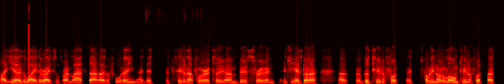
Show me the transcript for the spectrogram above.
uh, you know, the way the race was run last start over 14, it, it set it up for her to um, burst through, and, and she has got a, a, a good turn of foot. It's probably not a long turn of foot, but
